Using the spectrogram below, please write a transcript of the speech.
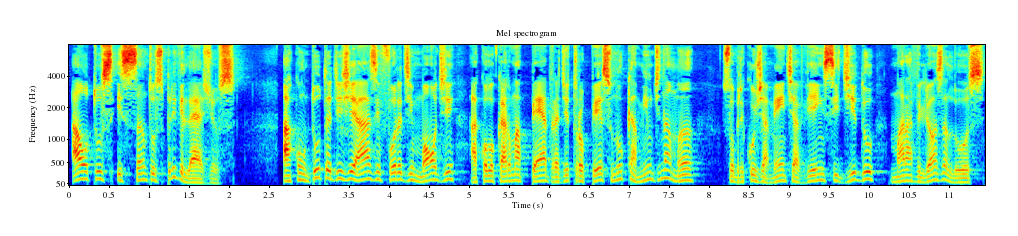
altos e santos privilégios. A conduta de Gease fora de molde a colocar uma pedra de tropeço no caminho de Namã, sobre cuja mente havia incidido maravilhosa luz,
